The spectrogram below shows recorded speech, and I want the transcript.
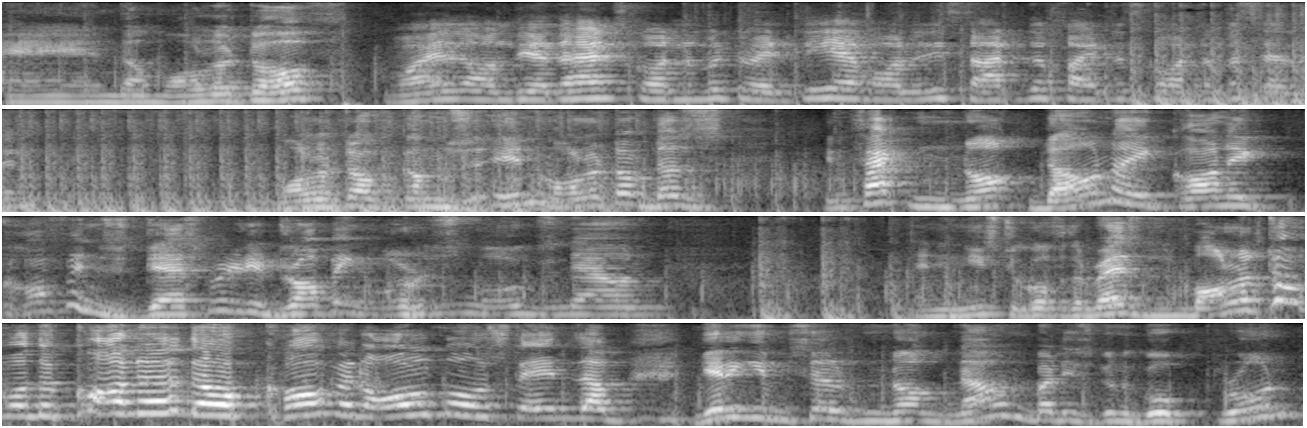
And the Molotov. While on the other hand, squad number 20 have already started the fight with squad number 7. Molotov comes in. Molotov does, in fact, knock down Iconic. Coffin's desperately dropping more smokes down. And he needs to go for the rest. Molotov on the corner, though. Coffin almost ends up getting himself knocked down, but he's going to go prone.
